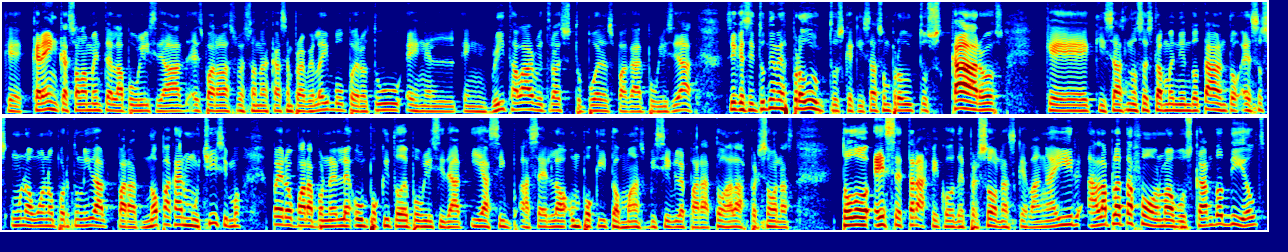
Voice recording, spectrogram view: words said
que creen que solamente la publicidad es para las personas que hacen private label, pero tú en el en retail arbitrage tú puedes pagar publicidad. Así que si tú tienes productos que quizás son productos caros, que quizás no se están vendiendo tanto, eso es una buena oportunidad para no pagar muchísimo, pero para ponerle un poquito de publicidad y así hacerla un poquito más visible para todas las personas. Todo ese tráfico de personas que van a ir a la plataforma buscando deals,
